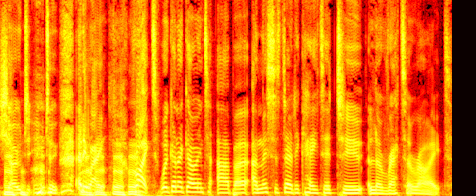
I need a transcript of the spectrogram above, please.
show d- you do. Anyway, right, we're going to go into ABBA, and this is dedicated to Loretta Wright.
